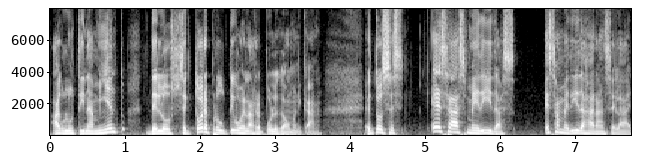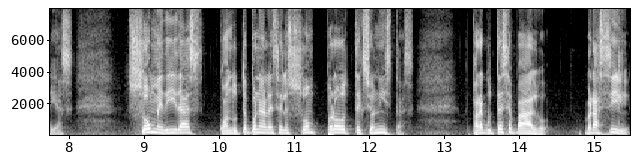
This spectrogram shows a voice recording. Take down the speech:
aglutinamiento de los sectores productivos en la República Dominicana. Entonces, esas medidas, esas medidas arancelarias, son medidas, cuando usted pone aranceles, son proteccionistas. Para que usted sepa algo, Brasil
